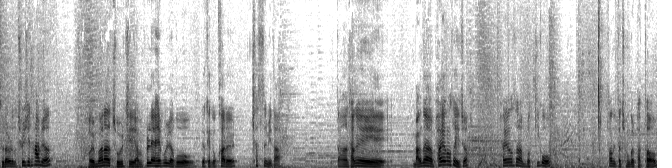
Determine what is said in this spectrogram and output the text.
두라로드 출시하면 얼마나 좋을지 한번 플레이 해보려고 이렇게 녹화를 켰습니다. 일단 당연히 막나 파괴강선이죠? 파괴강선 한번 끼고 상대 일단 정글 바텀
